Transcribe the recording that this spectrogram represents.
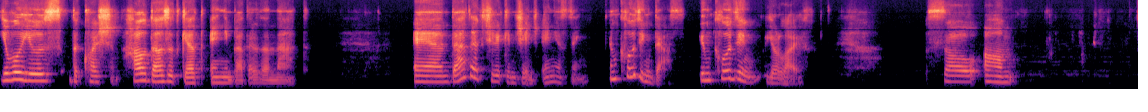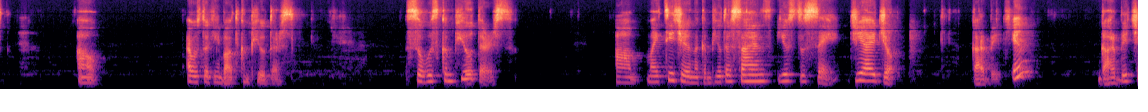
You will use the question How does it get any better than that? And that actually can change anything, including death, including your life. So, um, uh, I was talking about computers. So, with computers, um, my teacher in the computer science used to say, G.I. Joe, garbage in, garbage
